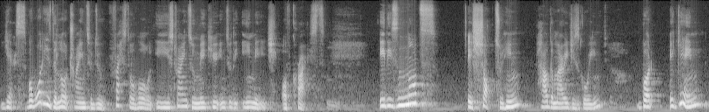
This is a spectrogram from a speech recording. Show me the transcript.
yes, but what is the Lord trying to do? First of all, He is trying to make you into the image of Christ. It is not a shock to Him how the marriage is going, but again,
